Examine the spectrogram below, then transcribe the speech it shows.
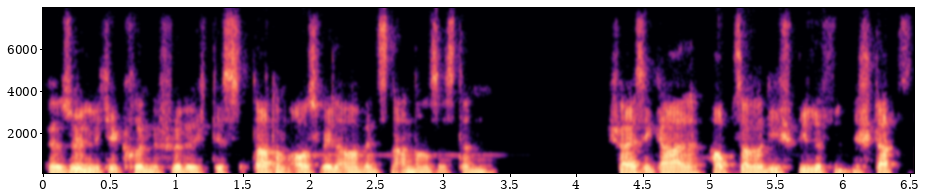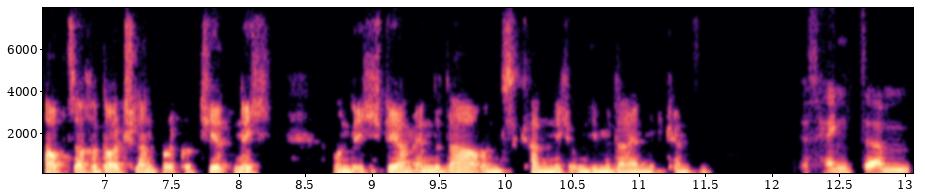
persönliche Gründe für, dass ich das Datum auswähle, aber wenn es ein anderes ist, dann scheißegal. Hauptsache die Spiele finden statt. Hauptsache Deutschland boykottiert nicht und ich stehe am Ende da und kann nicht um die Medaillen mitkämpfen es hängt ähm,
